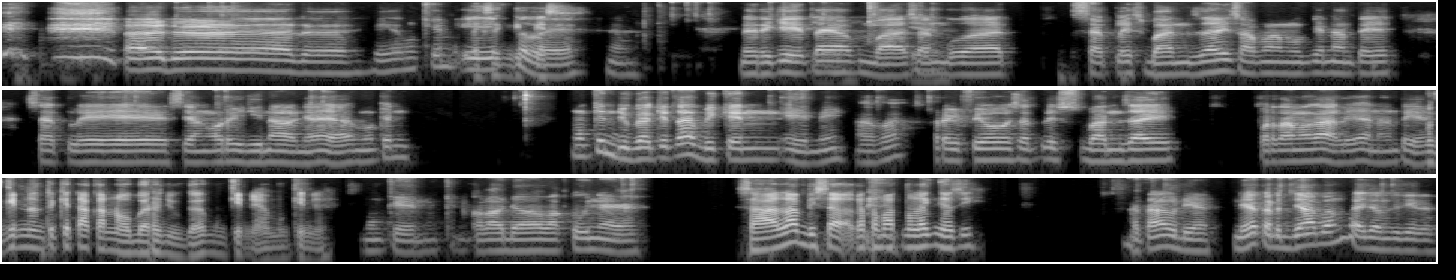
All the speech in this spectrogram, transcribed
aduh, aduh. Ya mungkin itu lah ya. Nah, dari kita Iya, ya pembahasan iya. buat setlist Banzai sama mungkin nanti setlist yang originalnya ya. Mungkin mungkin juga kita bikin ini apa review setlist Banzai pertama kali ya nanti ya. mungkin nanti kita akan nobar juga mungkin ya mungkin ya Mungkin, mungkin kalau ada waktunya ya. Salah bisa ke tempat melek nggak sih Nggak tahu dia. Dia kerja apa enggak jam segitu?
